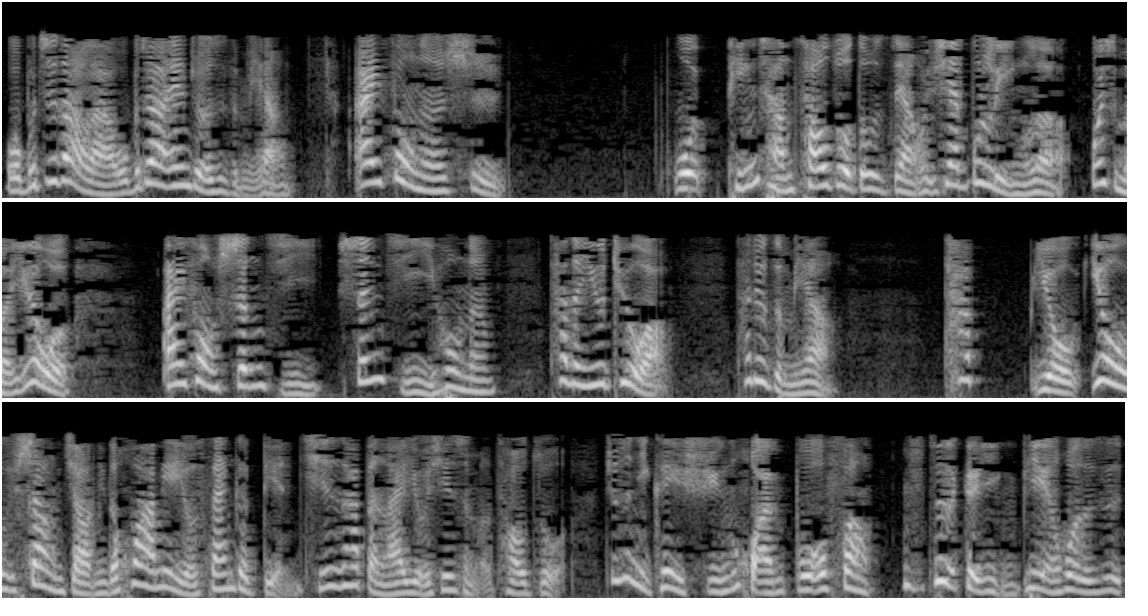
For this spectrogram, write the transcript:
我不知道啦，我不知道 Android 是怎么样，iPhone 呢是，我平常操作都是这样，我现在不灵了，为什么？因为我 iPhone 升级升级以后呢，它的 YouTube 啊，它就怎么样？它。有右上角你的画面有三个点，其实它本来有一些什么操作，就是你可以循环播放 这个影片，或者是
